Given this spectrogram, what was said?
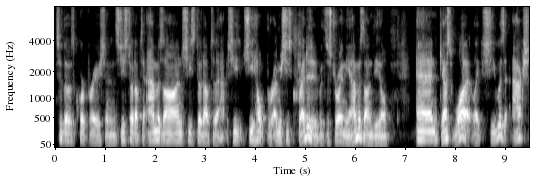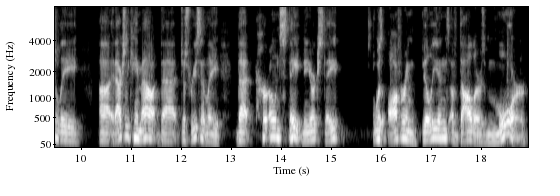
to those corporations. She stood up to Amazon. She stood up to that. She she helped. I mean, she's credited with destroying the Amazon deal. And guess what? Like she was actually. Uh, it actually came out that just recently that her own state, New York State, was offering billions of dollars more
